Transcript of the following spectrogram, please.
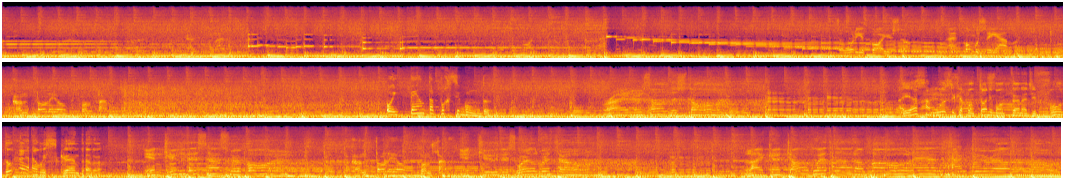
call yourself? Eh? Como se llama? Antonio Montana. 80 por segundo. Riders on the storm. Aí essa música com Tony Montana de fundo é um escândalo. Into this house we're born. Antonio Montana. Into this world we're thrown. Like a dog without a bone and actor out alone.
